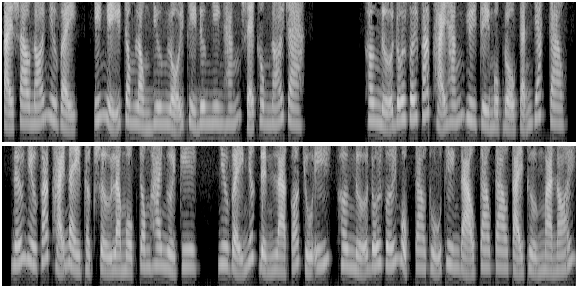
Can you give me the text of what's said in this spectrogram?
tại sao nói như vậy, ý nghĩ trong lòng dương lỗi thì đương nhiên hắn sẽ không nói ra. Hơn nữa đối với Pháp Hải hắn duy trì một độ cảnh giác cao, nếu như Pháp Hải này thật sự là một trong hai người kia, như vậy nhất định là có chủ ý, hơn nữa đối với một cao thủ thiên đạo cao cao tại thượng mà nói,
